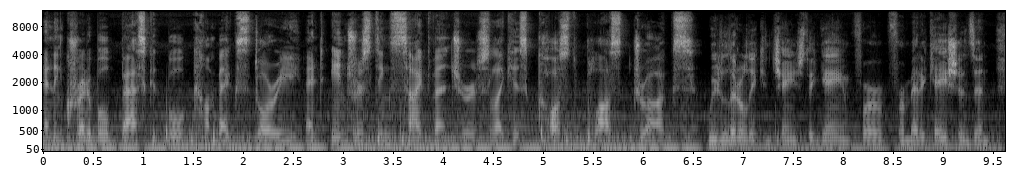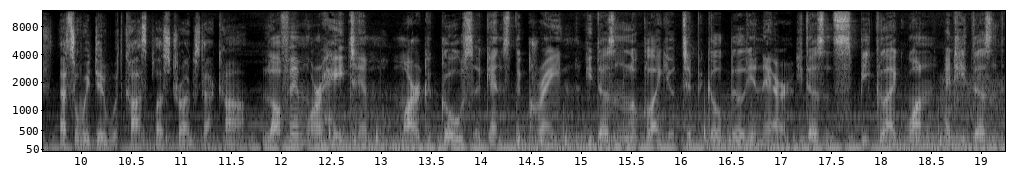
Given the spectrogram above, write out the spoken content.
an incredible basketball comeback story, and interesting side ventures like his cost plus drugs. We literally can change the game for, for medications, and that's what we did with costplusdrugs.com. Love him or hate him, Mark goes against the grain. He doesn't look like your typical billionaire, he doesn't speak like one, and he doesn't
